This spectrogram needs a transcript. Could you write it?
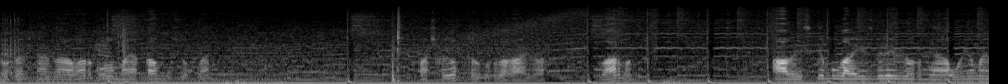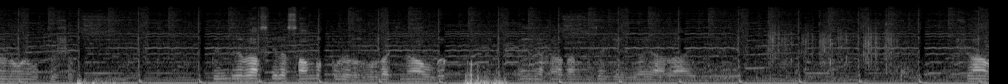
burada bir tane daha var. Oğlum ayakkabımız yok lan. Başka yoktur burada galiba. Var mı? Abi eskiden bunları ezbere biliyordum ya. Oynamayı unutmuşum. Bildiğin rastgele sandık buluyoruz. Buradakini aldık. Yakın adam bize geliyor yarrağıydı. Şu an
